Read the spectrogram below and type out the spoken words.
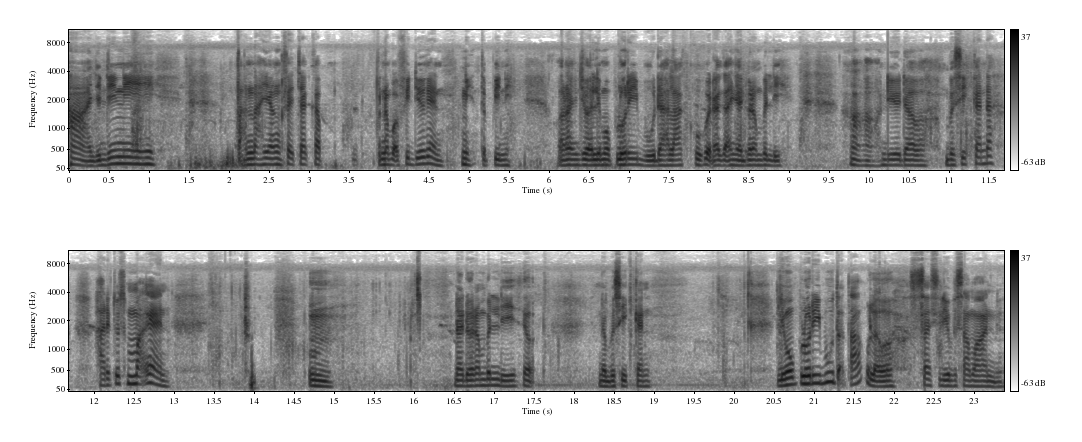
Ha, jadi ni tanah yang saya cakap pernah buat video kan. Ni tepi ni. Orang jual RM50,000 dah laku kot agaknya ada orang beli. Ha, dia dah bersihkan dah. Hari tu semak kan. Hmm. Dah ada orang beli tengok. Dah bersihkan. RM50,000 tak tahulah saiz dia besar mana.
